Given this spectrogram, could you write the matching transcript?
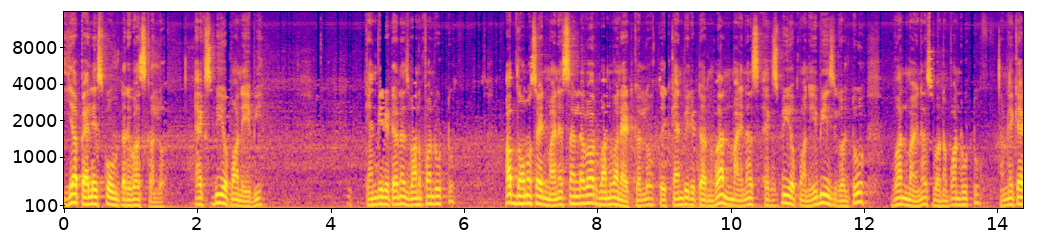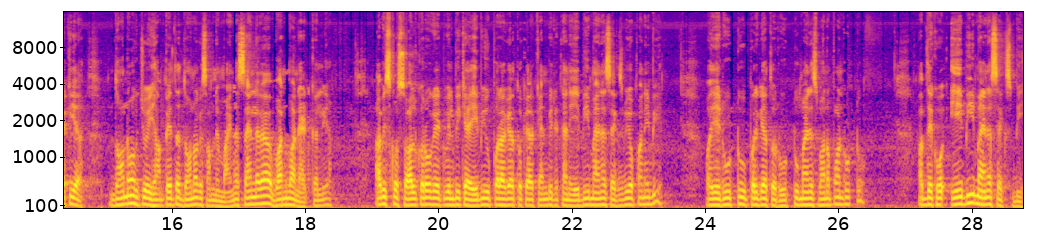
या पहले इसको उल्टा रिवर्स कर लो। X B upon A B can be written as one upon root two अब दोनों साइड माइनस साइन लगा और वन वन ऐड कर लो। तो it can be written one minus X B upon A B is equal to one minus one upon root two हमने क्या किया? दोनों जो यहाँ पे थे, दोनों के सामने माइनस साइन लगाया वन वन ऐड कर लिया। अब इसको सॉल्व करोगे इट विल बी क्या ए बी ऊपर आ गया तो क्या can be written A B minus X B upon A B और ये रूट टू ऊपर गया तो root two minus one upon root two अब देखो A B minus X B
